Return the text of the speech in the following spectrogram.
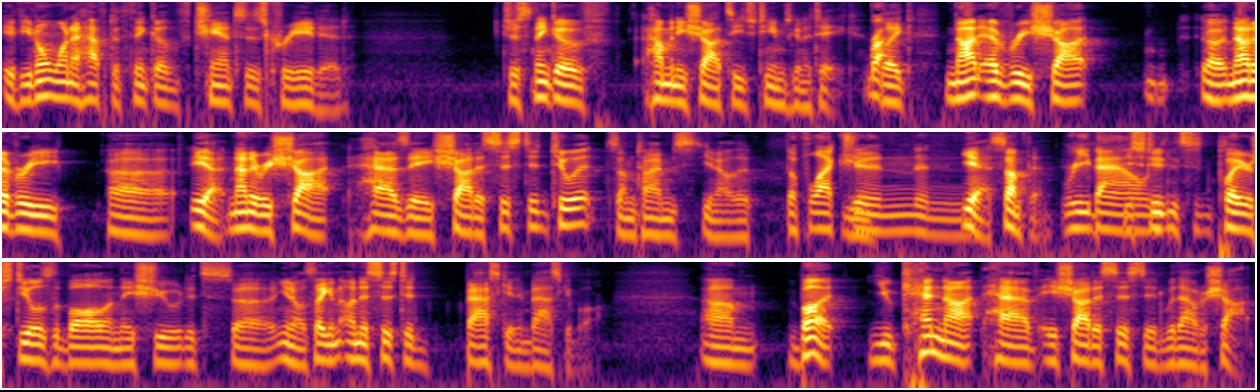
if you don't want to have to think of chances created, just think of how many shots each team's going to take. Right. Like not every shot, uh, not every, uh, yeah, not every shot has a shot assisted to it. Sometimes you know the Deflection and yeah something rebound. You it's- player steals the ball and they shoot. It's uh, you know it's like an unassisted basket in basketball. Um, but you cannot have a shot assisted without a shot.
